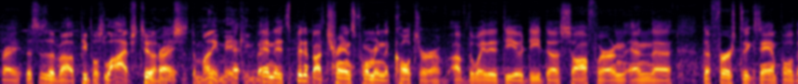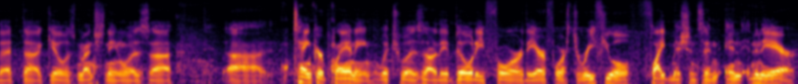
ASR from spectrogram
Right. This is about people's lives too. I mean, right. it's just the money making. And, and, it's been about transforming the culture of, of the way the DoD does software. And, and the the first example that uh, Gil was mentioning was. Uh, uh, tanker planning, which was uh, the ability for the Air Force to refuel flight missions in, in, in the air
